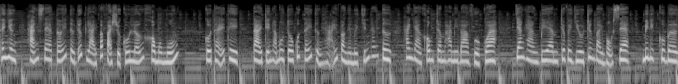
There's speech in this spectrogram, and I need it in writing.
thế nhưng hãng xe tới từ Đức lại vấp phải sự cố lớn không mong muốn. Cụ thể thì tại triển lãm ô tô quốc tế Thượng Hải vào ngày 19 tháng 4 2023 vừa qua, gian hàng BMW trưng bày mẫu xe Mini Cooper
